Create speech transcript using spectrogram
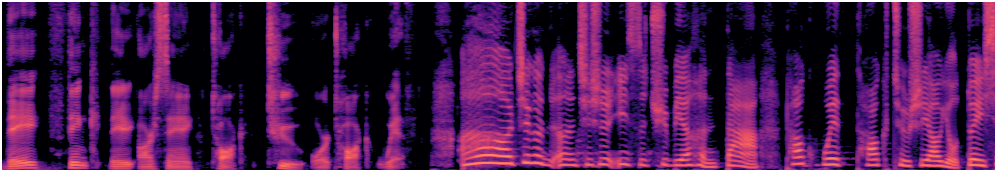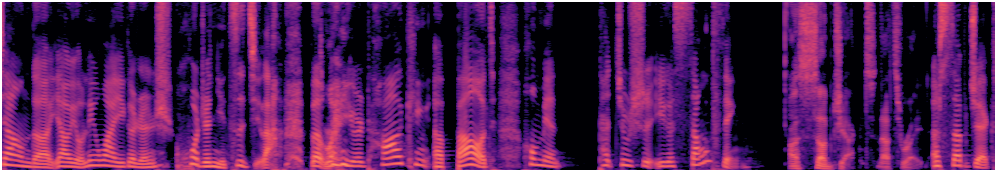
they think they are saying talk to or talk with. 啊，这个嗯、呃其实意思区别很大。Talk with, talk to 是要有对象的，要有另外一个人是或者你自己啦。But when you're talking about，后面它就是一个 something。A subject, that's right. a subject。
